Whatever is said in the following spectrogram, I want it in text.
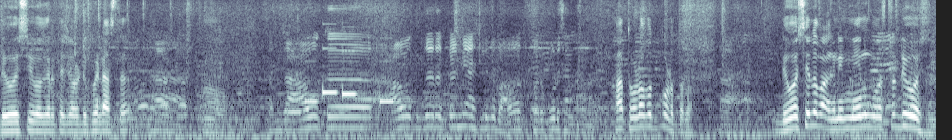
डिओसी वगैरे त्याच्यावर डिपेंड असतं. हां हां. हं. समजा आवक आवक जर कमी असली तर भावात फरक पडू शकतो. हा थोडा बहुत पडतो ना. हां डिओसीला मागणी मेन गोष्ट डिओसी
